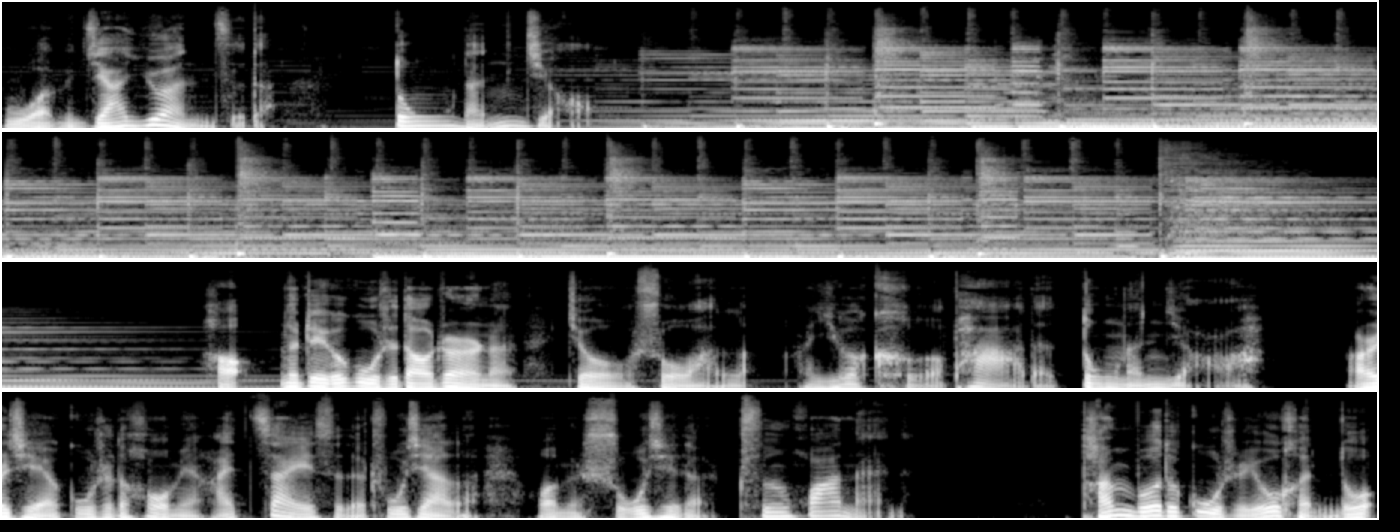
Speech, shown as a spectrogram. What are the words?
我们家院子的东南角。好，那这个故事到这儿呢，就说完了。一个可怕的东南角啊！而且故事的后面还再一次的出现了我们熟悉的春花奶奶。谭博的故事有很多，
